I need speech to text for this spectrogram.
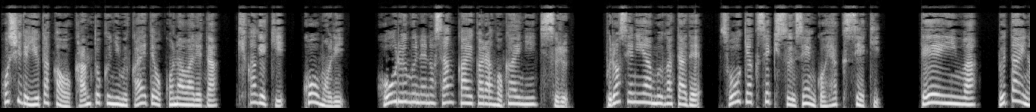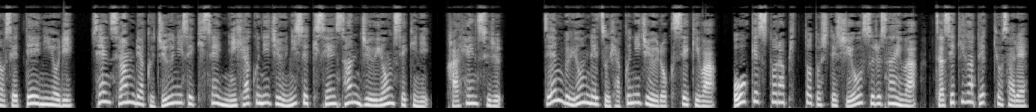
星出豊を監督に迎えて行われた、幾何劇、コウモリ、ホール棟の3階から5階に位置する、プロセニアム型で、総客席数1500席。定員は、舞台の設定により、1312席1222席1034席に可変する。全部4列126席は、オーケストラピットとして使用する際は、座席が撤去され、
